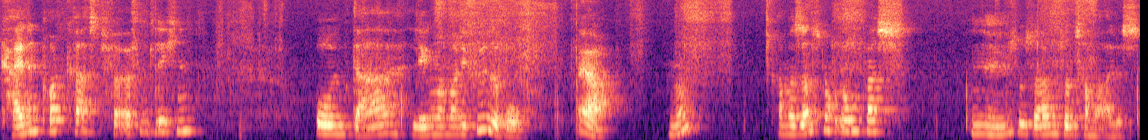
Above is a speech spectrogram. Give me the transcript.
keinen Podcast veröffentlichen. Und da legen wir mal die Füße hoch. Ja. Ne? Haben wir sonst noch irgendwas nee. zu sagen, sonst haben wir alles.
